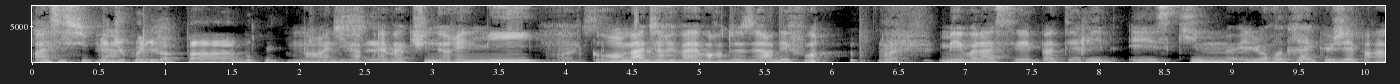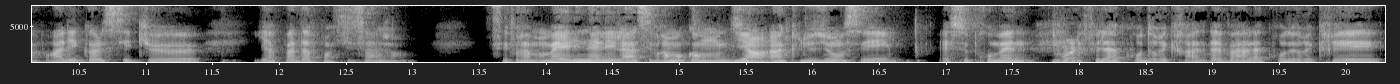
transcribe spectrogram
Ouais, c'est Mais super. du coup, elle y va pas beaucoup. non, elle y va, elle va qu'une heure et demie. Ouais, Grand max, j'arrive à avoir deux heures des fois. Ouais. Mais voilà, c'est pas terrible. Et ce qui me, le regret que j'ai par rapport à l'école, c'est que il y a pas d'apprentissage. hein. C'est vraiment, Maëline, elle est là. C'est vraiment comme on dit, hein, inclusion. C'est, elle se promène, Ouais. elle fait la cour de récré, elle va à la cour de récré,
